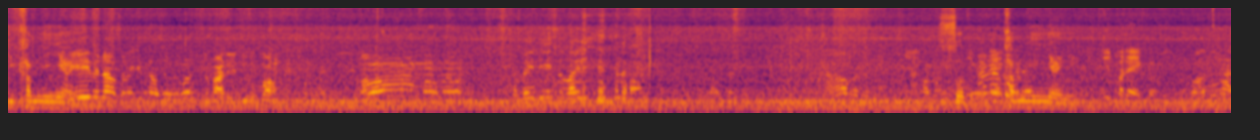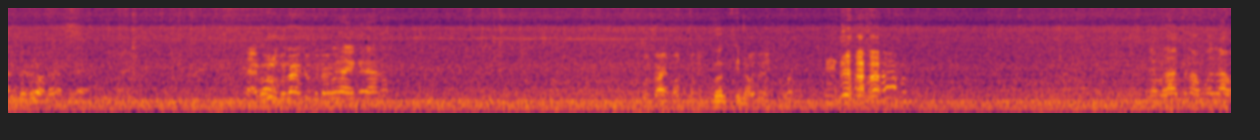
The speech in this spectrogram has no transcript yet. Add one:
กินคำใหญ่ดีพี่น้องสบายดีพี่น้องทุกคนสบายดีทุกกองมามามามาสบายดีสบายดีเอาไปๆสดคำใหญ่ที่ประเด็กกันขออนุญาตเรื่องนั้นไหนบ้างเลิกก็ได้เลิกก็ได้ไม่ได้ก็ได้เนาะกดได้หมดกดๆเบิ่งพี่น้องได้ยังไม่ได้พี่น้องเมื่อแล้ว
